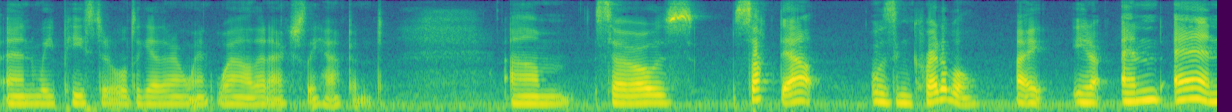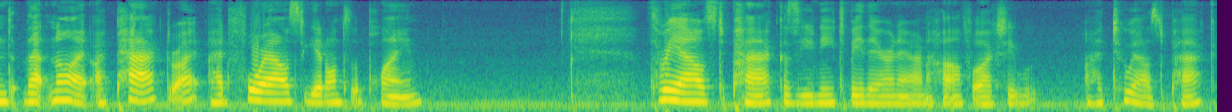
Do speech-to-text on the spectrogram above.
and we pieced it all together and went, wow, that actually happened. Um, so I was sucked out. It was incredible. I, you know, and and that night I packed. Right, I had four hours to get onto the plane. Three hours to pack because you need to be there an hour and a half. Well, actually, I had two hours to pack.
